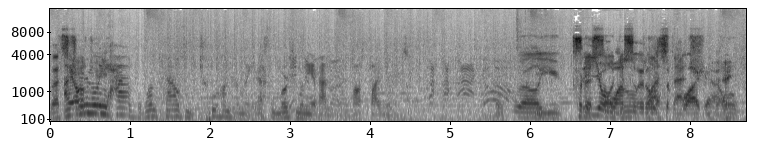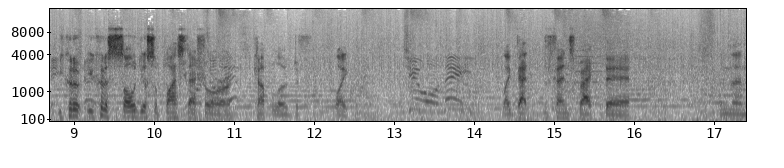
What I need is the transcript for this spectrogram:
that's I only have 1,200 money. That's the most money I've had in the past five minutes. Well, you could have sold one your supply supply stash. guy. or You could have you could have sold your supply stash or a couple of def- like Two on these. like that defense back there, and then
